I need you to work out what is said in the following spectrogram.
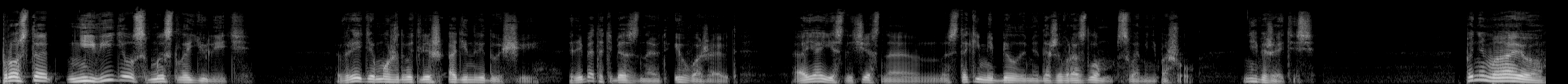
Просто не видел смысла юлить. В рейде может быть лишь один ведущий. Ребята тебя знают и уважают. А я, если честно, с такими белыми даже в разлом с вами не пошел. Не обижайтесь. Понимаю,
